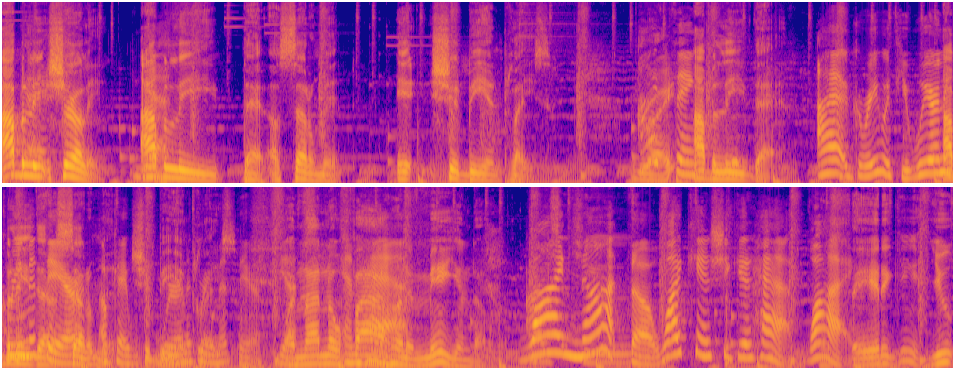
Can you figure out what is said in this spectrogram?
I believe Shirley. I believe that a settlement it should be in place. I think I believe that. I agree with you. We're in I believe agreement that a there. settlement okay, should be we're in in agreement place. there. Yes. But not no And five half. hundred million though. Why not though? Why can't she get half? Why? Say it again. You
